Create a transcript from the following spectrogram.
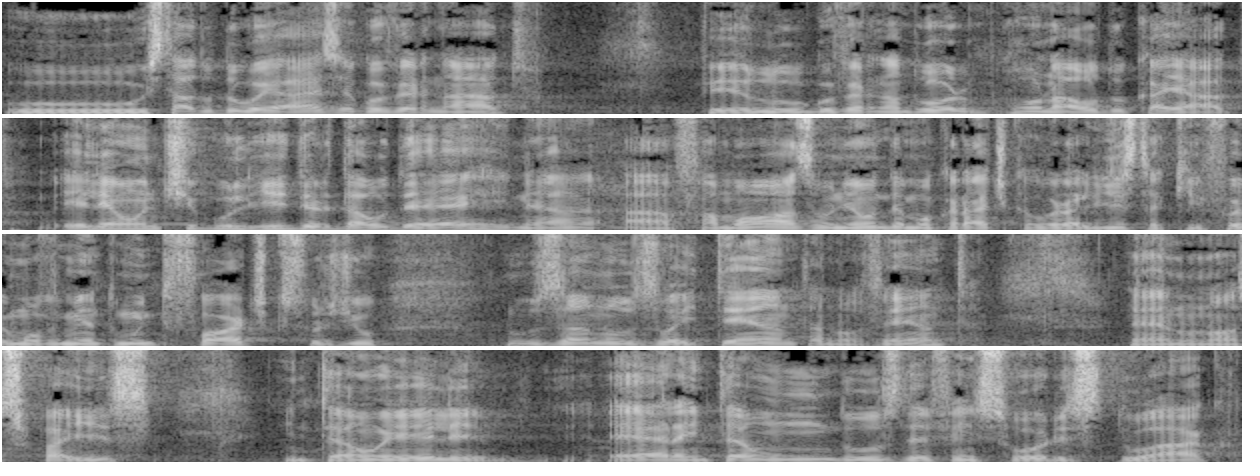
o estado do Goiás é governado pelo governador Ronaldo Caiado. Ele é um antigo líder da UDR, né, a famosa União Democrática Ruralista, que foi um movimento muito forte que surgiu nos anos 80, 90, né, no nosso país. Então ele era então um dos defensores do agro.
